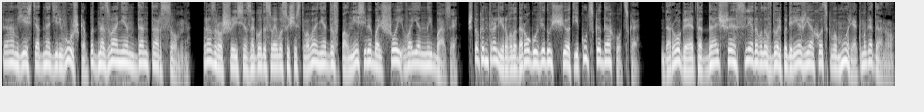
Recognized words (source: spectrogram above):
Там есть одна деревушка под названием Дантар-Сомн, разросшиеся за годы своего существования до вполне себе большой военной базы, что контролировала дорогу, ведущую от Якутска до Охотска. Дорога эта дальше следовала вдоль побережья Охотского моря к Магадану,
